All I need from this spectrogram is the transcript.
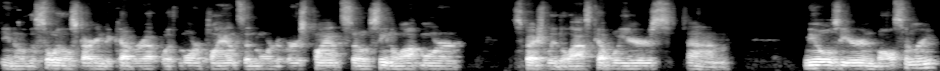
you know the soil's starting to cover up with more plants and more diverse plants. So seeing a lot more especially the last couple years. Um, mule's ear and balsam root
